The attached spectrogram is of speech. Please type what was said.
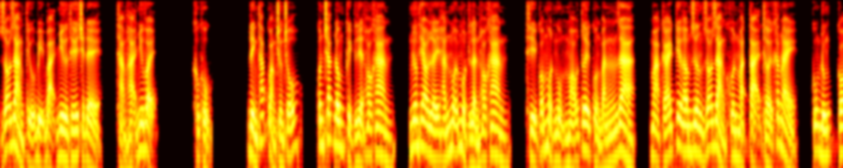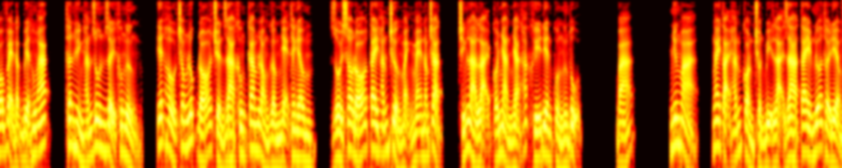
rõ ràng tiểu bị bại như thế triệt để thảm hại như vậy. Khúc khục. Đỉnh tháp quảng trường chỗ, quân chắc đông kịch liệt ho khan, nương theo lấy hắn mỗi một lần ho khan, thì có một ngụm máu tươi cuồn bắn ra, mà cái kia âm dương rõ ràng khuôn mặt tại thời khắc này, cũng đúng có vẻ đặc biệt hung ác, thân hình hắn run dậy không ngừng, tiết hầu trong lúc đó chuyển ra không cam lòng gầm nhẹ thanh âm, rồi sau đó tay hắn trưởng mạnh mẽ nắm chặt, chính là lại có nhàn nhạt hắc khí điên cuồng ngưng tụ. Bá. Nhưng mà, ngay tại hắn còn chuẩn bị lại ra tay nữa thời điểm,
